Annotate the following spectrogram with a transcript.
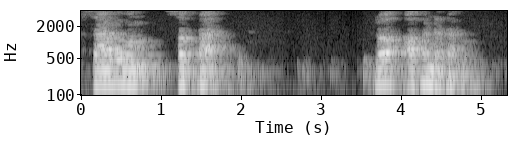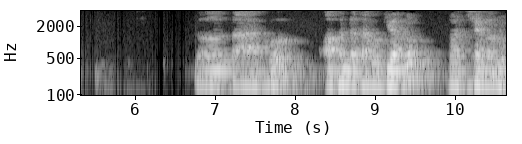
सार्वभौम सत्ता र अखण्डताको। सत्ताको अखण्डताको के गर्नु? रक्षा गर्नु।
